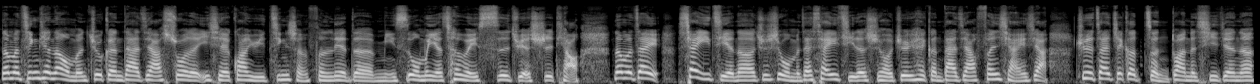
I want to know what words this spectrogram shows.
那么今天呢，我们就跟大家说了一些关于精神分裂的迷思，我们也称为思觉失调。那么在下一节呢，就是我们在下一集的时候，就会跟大家分享一下，就是在这个诊断的期间呢，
